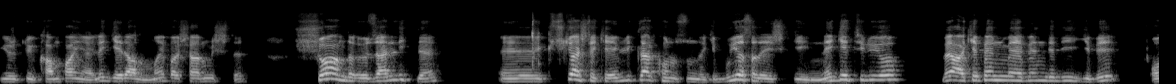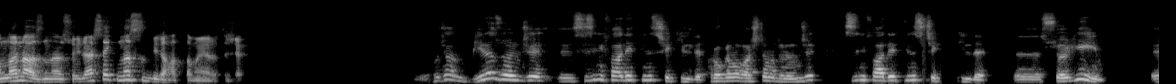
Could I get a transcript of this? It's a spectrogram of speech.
yürüttüğü kampanyayla geri alınmayı başarmıştı. Şu anda özellikle e, küçük yaştaki evlilikler konusundaki bu yasa değişikliği ne getiriyor ve AKP'nin MHP'nin dediği gibi onların ağzından söylersek nasıl bir rahatlama yaratacak? Hocam biraz önce e, sizin ifade ettiğiniz şekilde programa başlamadan önce sizin ifade ettiğiniz şekilde e, söyleyeyim. E,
